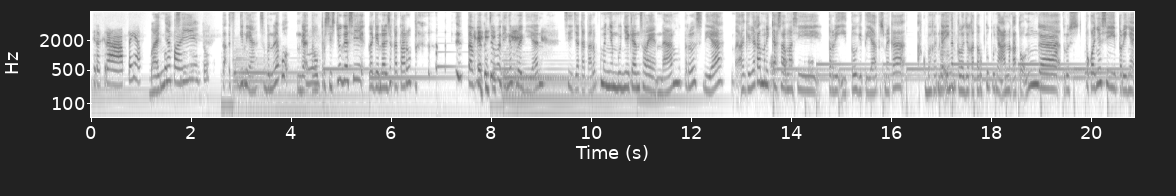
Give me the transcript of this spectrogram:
kira-kira apa ya Banyak Lupa sih. itu Tak- Gini ya, sebenarnya aku nggak tahu Hmm. persis juga sih legenda Jakatarup. Tapi aku cuma ingat bagian si Jakatarup menyembunyikan selendang, terus dia akhirnya kan menikah sama si peri itu gitu ya. Terus mereka, aku bahkan nggak ingat kalau Jakatarup tuh punya anak atau enggak. Terus pokoknya si perinya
